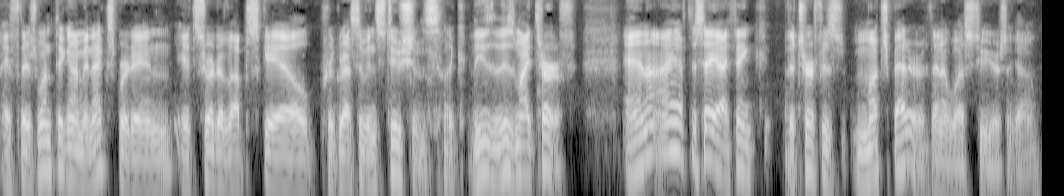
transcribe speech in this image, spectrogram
If there's one thing I'm an expert in, it's sort of upscale progressive institutions. Like these, this is my turf. And I have to say, I think the turf is much better than it was two years ago.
